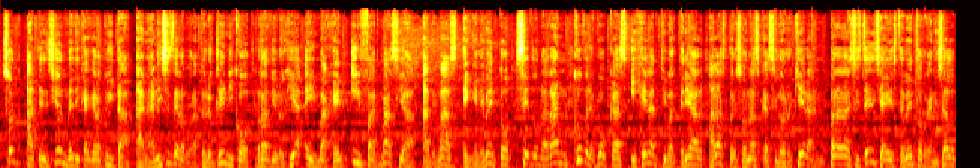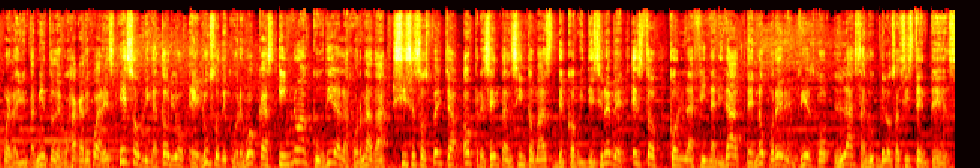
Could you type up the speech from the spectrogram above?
son atención médica gratuita, análisis de laboratorio clínico, radiología e imagen y farmacia. Además, en el evento se donarán cubrebocas y gel antibacterial a las personas que así lo requieran. Para la asistencia a este evento organizado por el Ayuntamiento de Oaxaca de Juárez, es obligatorio el uso de cubrebocas y no acudir a la jornada si se sospecha o presentan síntomas de COVID-19. Esto con la finalidad de no poner en riesgo la salud de los asistentes.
